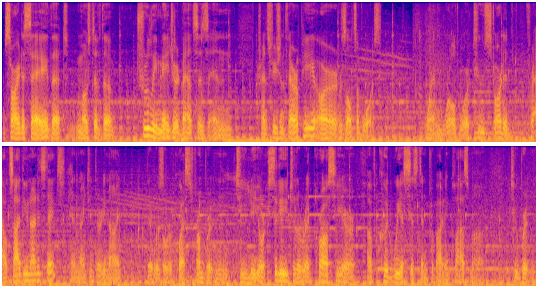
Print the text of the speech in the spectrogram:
I'm sorry to say that most of the truly major advances in transfusion therapy are results of wars. When World War II started for outside the United States in 1939, there was a request from Britain to New York City, to the Red Cross here, of could we assist in providing plasma to Britain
